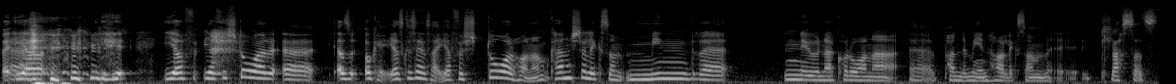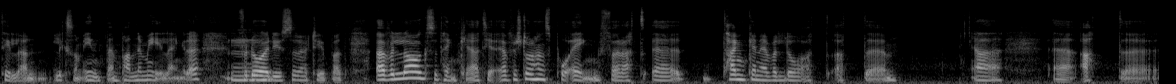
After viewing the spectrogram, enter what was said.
Jag, jag, jag förstår, eh, alltså okej jag ska säga så här, jag förstår honom, kanske liksom mindre nu när coronapandemin har liksom eh, klassats till en, liksom inte en pandemi längre. För då är det ju sådär typ att överlag så tänker jag att jag, jag förstår hans poäng för att eh, tanken är väl då att, att, eh, eh, eh, att eh,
